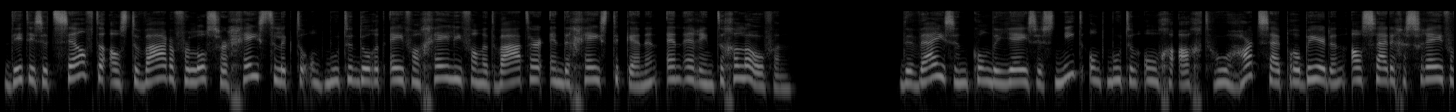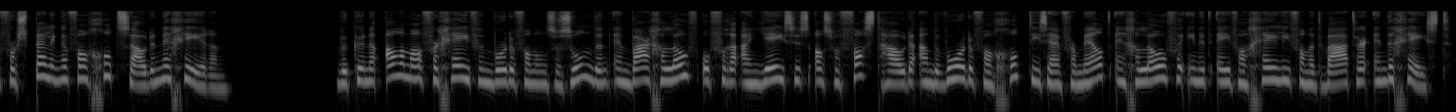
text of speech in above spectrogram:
Dit is hetzelfde als de ware Verlosser geestelijk te ontmoeten door het evangelie van het water en de geest te kennen en erin te geloven. De wijzen konden Jezus niet ontmoeten ongeacht hoe hard zij probeerden als zij de geschreven voorspellingen van God zouden negeren. We kunnen allemaal vergeven worden van onze zonden en waar geloof offeren aan Jezus als we vasthouden aan de woorden van God die zijn vermeld en geloven in het evangelie van het water en de geest.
